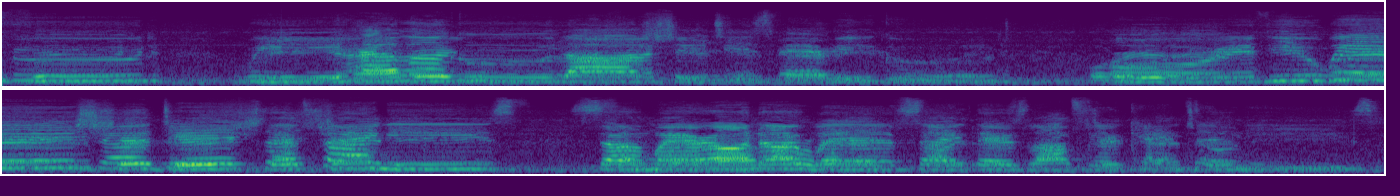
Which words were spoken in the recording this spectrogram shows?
food. We have a goulash, it is very good. Or if you wish a dish that's Chinese, somewhere on our website there's lobster Cantonese.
